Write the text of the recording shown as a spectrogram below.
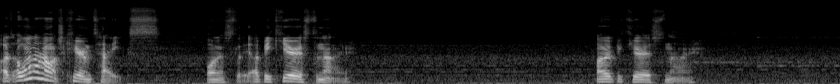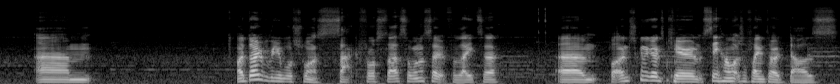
I, I wonder how much Kyurem takes, honestly. I'd be curious to know. I would be curious to know. Um, I don't really want to sack Froslass. I want to save it for later. Um, but I'm just going to go to Kyurem, see how much a flamethrower does.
